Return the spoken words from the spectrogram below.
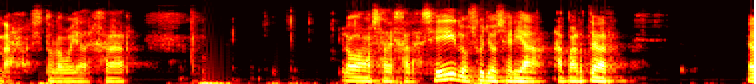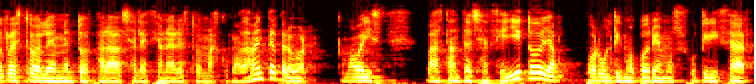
bueno, esto lo voy a dejar lo vamos a dejar así lo suyo sería apartar el resto de elementos para seleccionar estos más cómodamente pero bueno, como veis bastante sencillito. Ya por último podríamos utilizar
